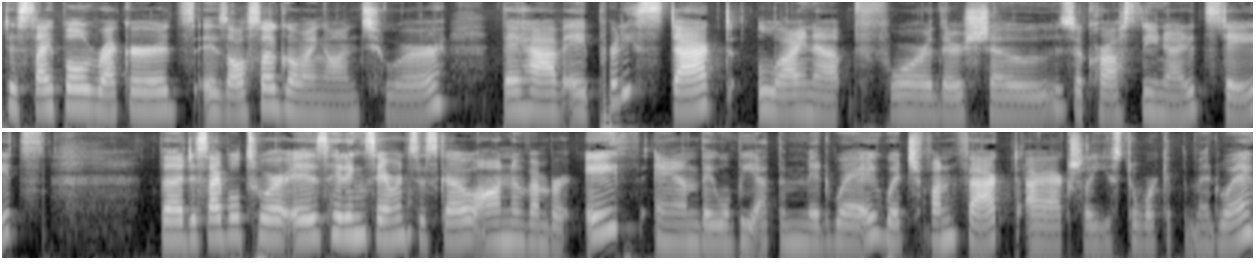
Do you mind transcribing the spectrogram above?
Disciple Records is also going on tour. They have a pretty stacked lineup for their shows across the United States. The Disciple Tour is hitting San Francisco on November 8th, and they will be at the Midway, which, fun fact, I actually used to work at the Midway.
